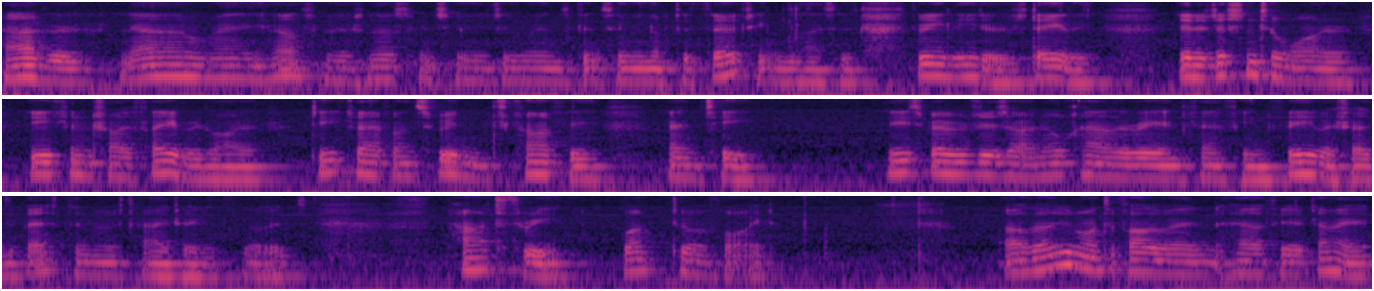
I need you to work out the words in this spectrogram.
However, now many health professionals continue to recommend consuming up to 13 glasses, 3 liters daily. In addition to water, you can try flavored water, decaf unsweetened coffee, and tea. These beverages are no calorie and caffeine free, which are the best and most hydrating fluids. Part 3 What to avoid. Although you want to follow a healthier diet,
